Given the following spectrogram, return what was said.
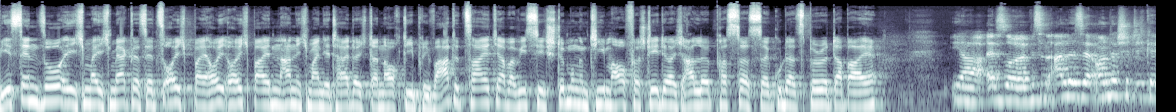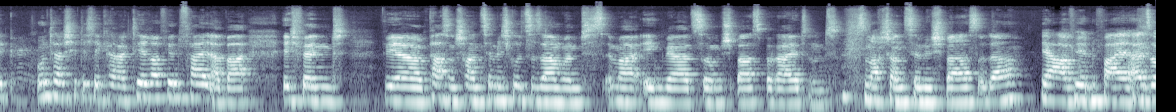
Wie ist denn so, ich, ich merke das jetzt euch bei euch, euch beiden an, ich meine, ihr teilt euch dann auch die private Zeit, ja, aber wie ist die Stimmung im Team auch? Versteht ihr euch alle? Passt das sehr gut als Spirit dabei? Ja, also wir sind alle sehr unterschiedliche, unterschiedliche Charaktere auf jeden Fall, aber ich finde, wir passen schon ziemlich gut zusammen und ist immer irgendwer zum Spaß bereit und es macht schon ziemlich Spaß, oder? Ja, auf jeden Fall. Also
